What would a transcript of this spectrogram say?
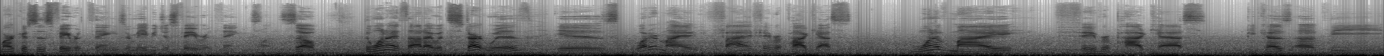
Marcus's favorite things, or maybe just favorite things. So, the one I thought I would start with is what are my five favorite podcasts? One of my favorite podcasts because of the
